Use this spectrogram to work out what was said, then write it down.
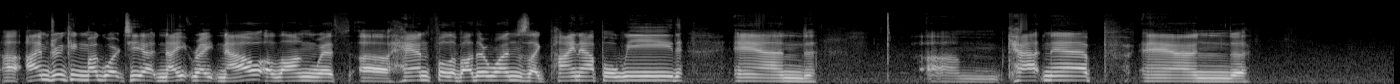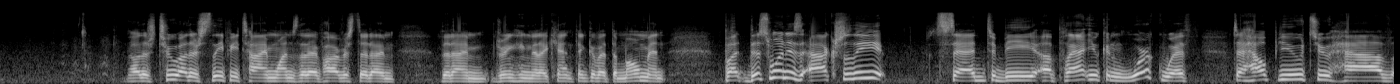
Uh, I'm drinking mugwort tea at night right now along with a handful of other ones like pineapple weed and um, catnip and oh, there's two other sleepy time ones that I've harvested I'm, that I'm drinking that I can't think of at the moment. But this one is actually said to be a plant you can work with to help you to have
